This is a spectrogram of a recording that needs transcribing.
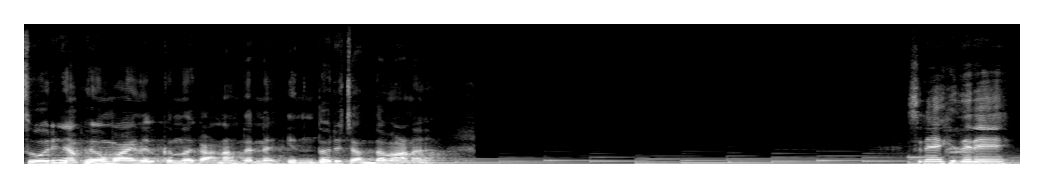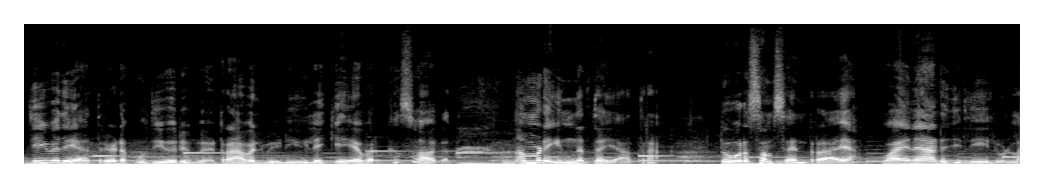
സൂര്യൻ അഭിമുഖമായി നിൽക്കുന്നത് കാണാൻ തന്നെ എന്തൊരു ചന്തമാണ്. സ്നേഹിതരെ ജീവിതയാത്രയുടെ പുതിയൊരു ട്രാവൽ വീഡിയോയിലേക്ക് ഏവർക്കും സ്വാഗതം. നമ്മുടെ ഇന്നത്തെ യാത്ര ടൂറിസം സെന്ററായ വയനാട് ജില്ലയിലുള്ള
